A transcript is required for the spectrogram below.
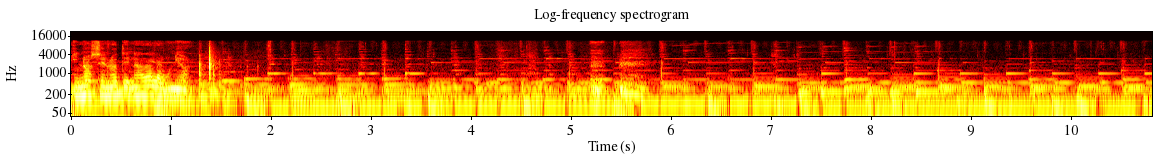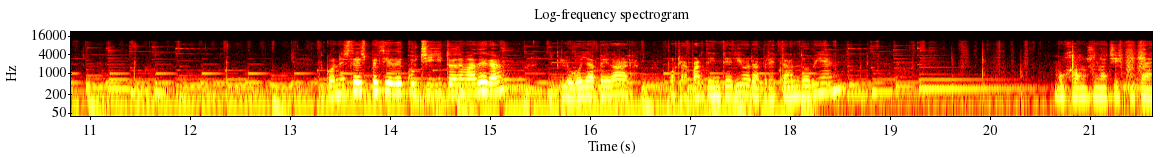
Y no se note nada la unión. Con esta especie de cuchillito de madera lo voy a pegar por la parte interior apretando bien mojamos una chispita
